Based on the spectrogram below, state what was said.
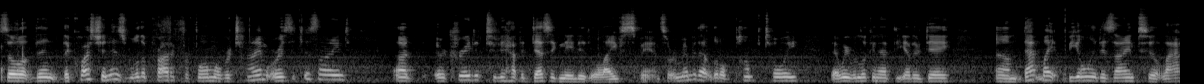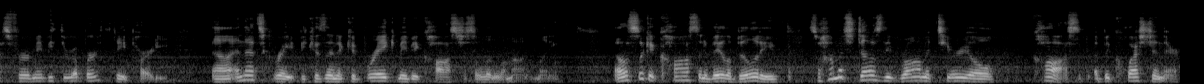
So then the question is, will the product perform over time or is it designed uh, or created to have a designated lifespan? So remember that little pump toy that we were looking at the other day? Um, that might be only designed to last for maybe through a birthday party. Uh, and that's great because then it could break, maybe it costs just a little amount of money. Now let's look at cost and availability. So how much does the raw material cost? A big question there.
